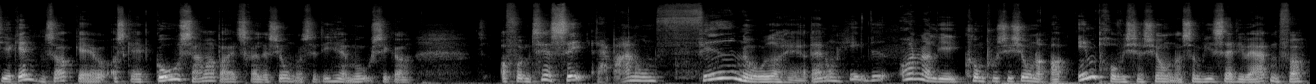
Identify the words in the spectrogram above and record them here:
dirigentens opgave at skabe gode samarbejdsrelationer til de her musikere, og få dem til at se, at der er bare nogle fede noder her. Der er nogle helt vidunderlige kompositioner og improvisationer, som vi er sat i verden for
